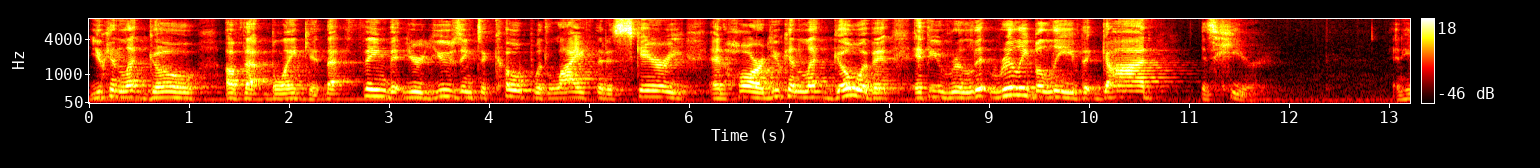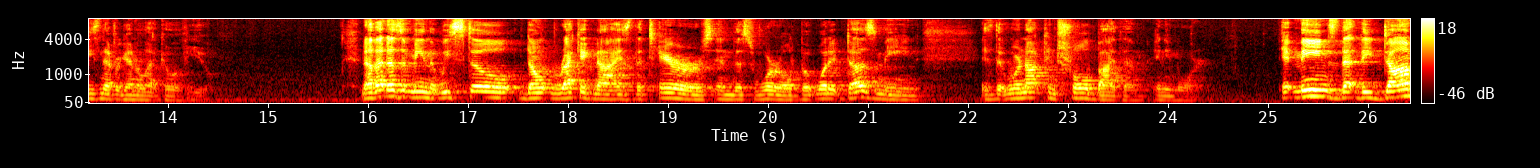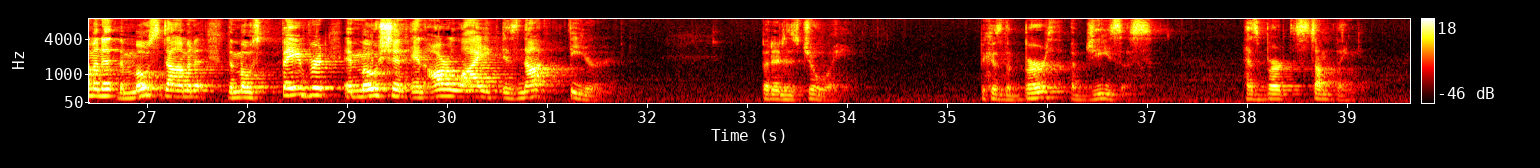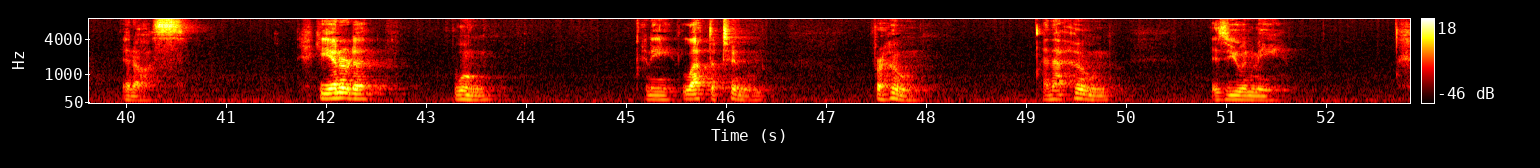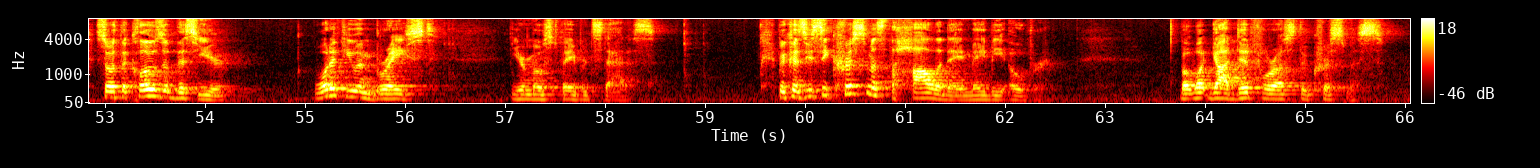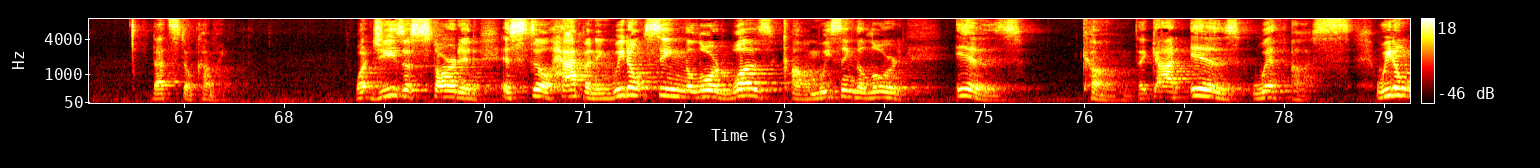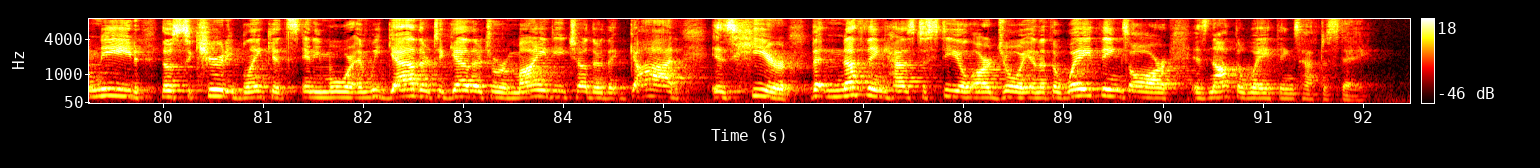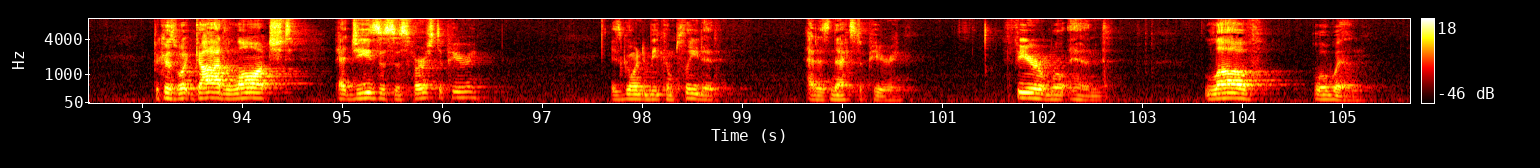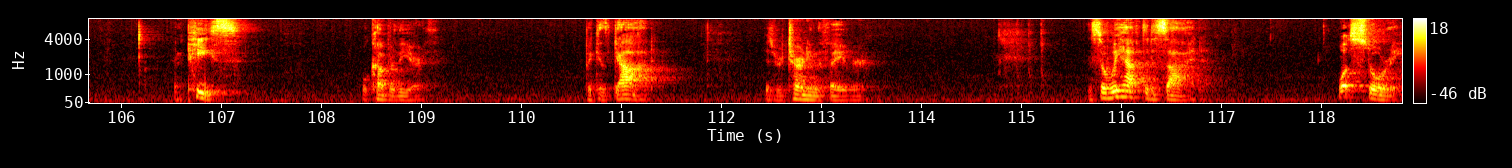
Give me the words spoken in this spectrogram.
You can let go of that blanket, that thing that you're using to cope with life that is scary and hard. You can let go of it if you really believe that God is here and He's never going to let go of you. Now, that doesn't mean that we still don't recognize the terrors in this world, but what it does mean is that we're not controlled by them anymore. It means that the dominant, the most dominant, the most favorite emotion in our life is not fear, but it is joy. Because the birth of Jesus has birthed something in us. He entered a womb and he left a tomb. For whom? And that whom is you and me. So at the close of this year, what if you embraced your most favored status? Because you see, Christmas, the holiday, may be over. But what God did for us through Christmas, that's still coming. What Jesus started is still happening. We don't sing the Lord was come, we sing the Lord is come, that God is with us. We don't need those security blankets anymore, and we gather together to remind each other that God is here, that nothing has to steal our joy, and that the way things are is not the way things have to stay. Because what God launched at Jesus' first appearing is going to be completed at his next appearing. fear will end, love will win, and peace will cover the earth. Because God is returning the favor. And so we have to decide what story,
